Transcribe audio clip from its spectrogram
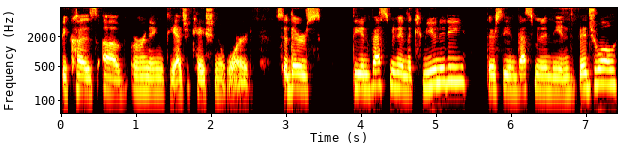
because of earning the education award. So there's the investment in the community, there's the investment in the individual,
